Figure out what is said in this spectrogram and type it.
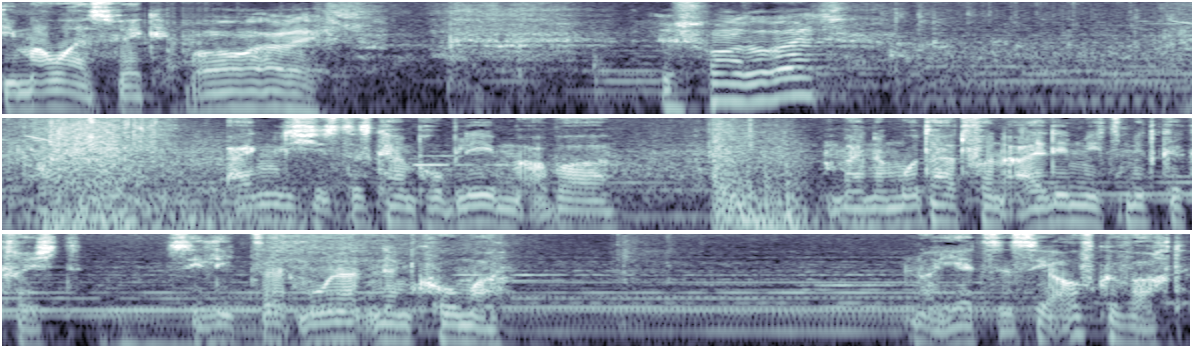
Die Mauer ist weg. Morgen, Alex. Ist schon soweit? Eigentlich ist das kein Problem, aber meine Mutter hat von all dem nichts mitgekriegt. Sie liegt seit Monaten im Koma. Nur jetzt ist sie aufgewacht.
